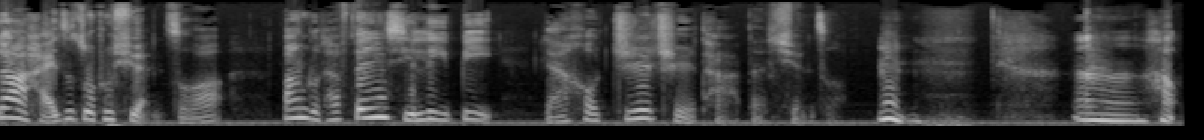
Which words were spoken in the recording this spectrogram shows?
要让孩子做出选择，帮助他分析利弊，然后支持他的选择。嗯嗯，好。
